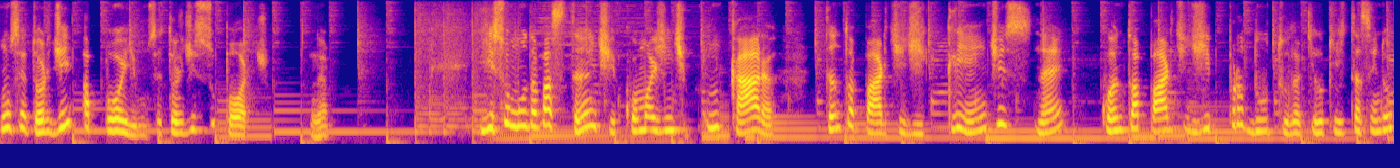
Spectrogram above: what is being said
um setor de apoio, um setor de suporte, né? E isso muda bastante como a gente encara tanto a parte de clientes, né, quanto a parte de produto daquilo que está sendo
